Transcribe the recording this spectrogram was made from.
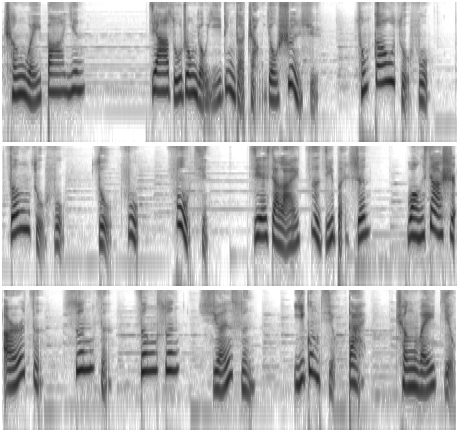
称为八音。家族中有一定的长幼顺序，从高祖父、曾祖父、祖父、父亲，接下来自己本身，往下是儿子、孙子、曾孙、玄孙，一共九代，称为九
